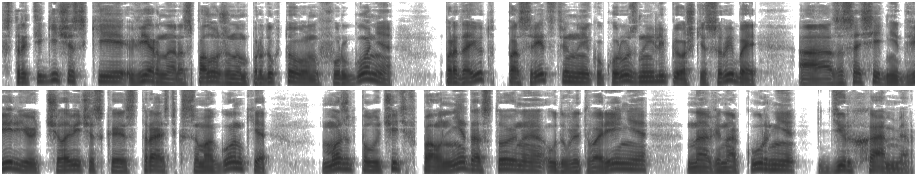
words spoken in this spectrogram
в стратегически верно расположенном продуктовом фургоне продают посредственные кукурузные лепешки с рыбой, а за соседней дверью человеческая страсть к самогонке может получить вполне достойное удовлетворение на винокурне «Дирхаммер».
